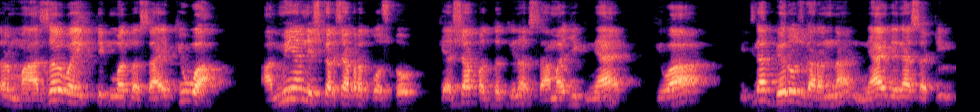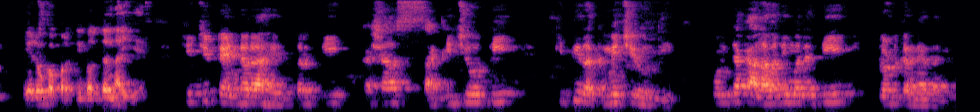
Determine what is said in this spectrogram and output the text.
तर माझं वैयक्तिक मत असं आहे किंवा आम्ही या निष्कर्षापर्यंत पोहोचतो की अशा पद्धतीनं सामाजिक न्याय किंवा इथल्या बेरोजगारांना न्याय देण्यासाठी हे लोक प्रतिबद्ध नाहीये. ही जी टेंडर आहे तर ती कशासाठीची होती? किती रकमेची होती? कोणत्या कालावधीमध्ये ती फ्लोट करण्यात आली?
